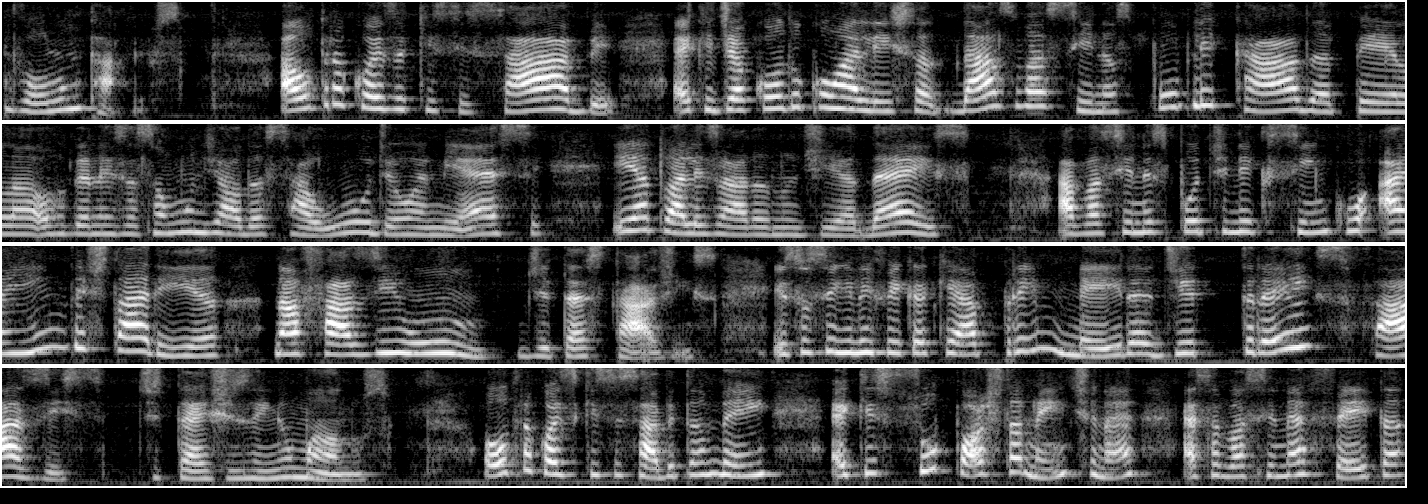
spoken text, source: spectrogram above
voluntários. A outra coisa que se sabe é que, de acordo com a lista das vacinas publicada pela Organização Mundial da Saúde, OMS, e atualizada no dia 10, a vacina Sputnik V ainda estaria na fase 1 de testagens. Isso significa que é a primeira de três fases de testes em humanos. Outra coisa que se sabe também é que supostamente, né, essa vacina é feita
